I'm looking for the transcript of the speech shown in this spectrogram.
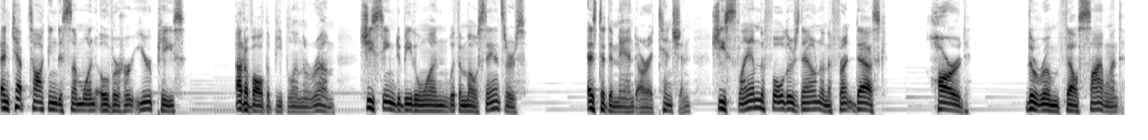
and kept talking to someone over her earpiece. Out of all the people in the room, she seemed to be the one with the most answers. As to demand our attention, she slammed the folders down on the front desk. Hard. The room fell silent.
